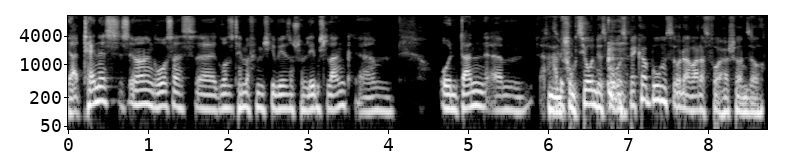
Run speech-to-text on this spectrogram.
Ja, Tennis ist immer ein großes, äh, großes Thema für mich gewesen, schon lebenslang. Ähm, und dann ähm, Sind Sie Funktion des Boris Becker Booms oder war das vorher schon so?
